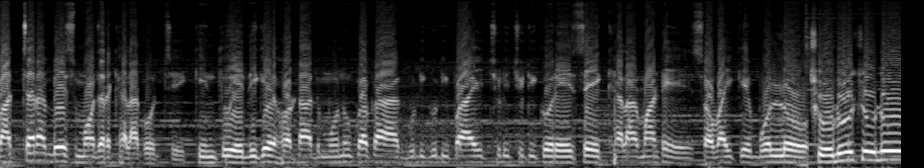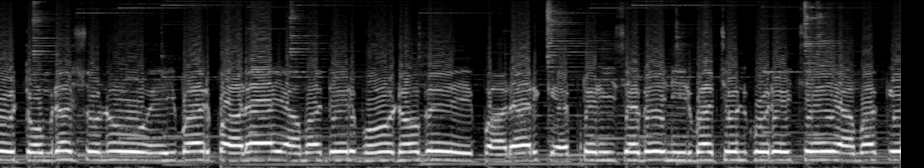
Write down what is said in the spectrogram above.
বাচ্চারা বেশ মজার খেলা করছে। কিন্তু এদিকে হঠাৎ মনু কাকা গুটি গুটি পায়ে ছুটি ছুটি করে এসে খেলার মাঠে সবাইকে বলল শোনো শোনো তোমরা শোনো এইবার পাড়ায় আমাদের ভোট হবে। পাড়ার ক্যাপ্টেন হিসেবে নির্বাচন করেছে আমাকে।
